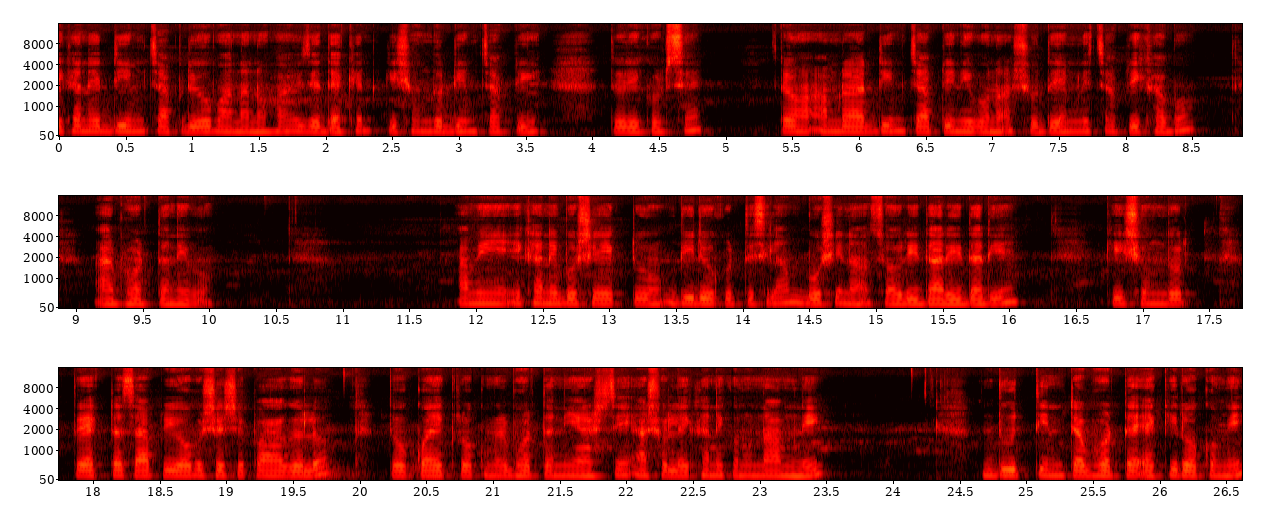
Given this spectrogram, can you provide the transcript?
এখানে ডিম চাপড়িও বানানো হয় যে দেখেন কি সুন্দর ডিম চাপড়ি তৈরি করছে। তো আমরা ডিম চাপড়ি নিব না, শুধু এমনি চাপড়ি খাব আর ভর্তা নেব। আমি এখানে বসে একটু ভিডিও করতেছিলাম, বসে না সরি দাঁড়িয়ে দাঁড়িয়ে। কী সুন্দর। তো একটা চাপড়ি অবশেষে পাওয়া গেল। তো কয়েক রকমের ভর্তা নিয়ে আসছি। আসলে এখানে কোনো নাম নেই। দু তিনটা ভর্তা একই রকমই।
